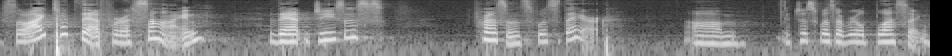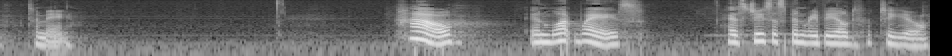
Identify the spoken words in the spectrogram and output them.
So I took that for a sign that Jesus' presence was there. Um, it just was a real blessing to me. How, in what ways, has Jesus been revealed to you?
